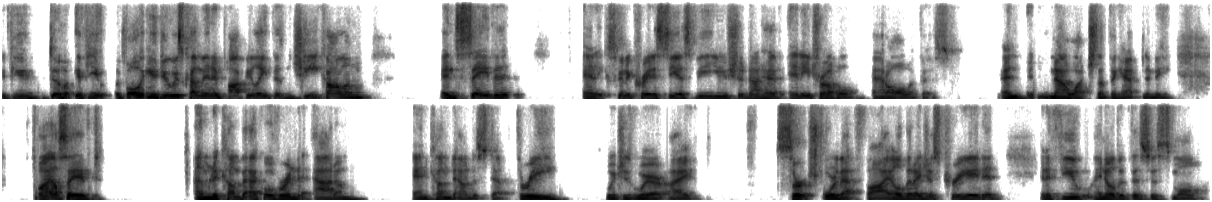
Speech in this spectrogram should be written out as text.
If you don't, if you, if all you do is come in and populate this G column and save it, and it's going to create a CSV, you should not have any trouble at all with this. And now watch something happen to me. File saved. I'm going to come back over into Adam and come down to step three, which is where I search for that file that I just created. And if you, I know that this is small.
